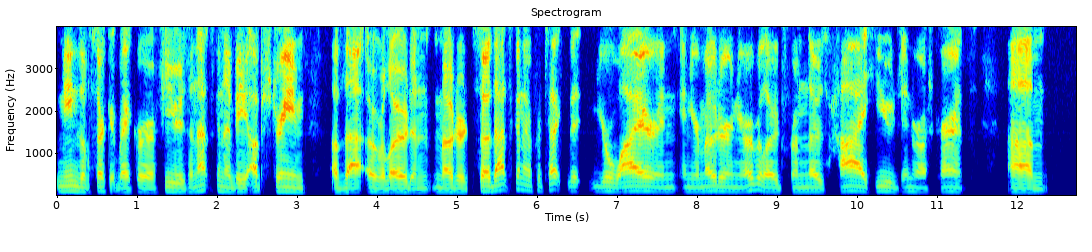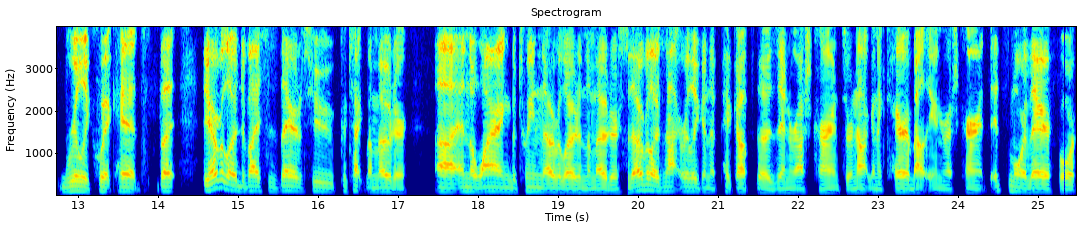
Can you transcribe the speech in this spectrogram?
means of circuit breaker or fuse, and that's going to be upstream of that overload and motor. So that's going to protect the, your wire and, and your motor and your overload from those high, huge inrush currents, um, really quick hits. But the overload device is there to protect the motor uh, and the wiring between the overload and the motor. So the overload is not really going to pick up those inrush currents or not going to care about the inrush current. It's more there for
